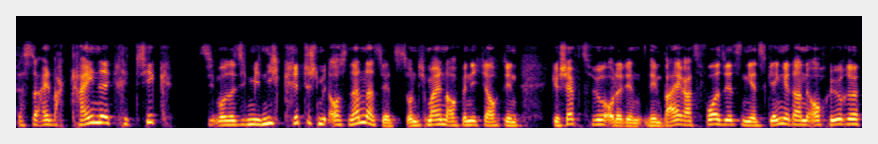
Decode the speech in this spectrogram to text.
dass da einfach keine Kritik oder sich mich nicht kritisch mit auseinandersetzt. Und ich meine, auch wenn ich ja auch den Geschäftsführer oder den, den Beiratsvorsitzenden Jens Gänge dann auch höre,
